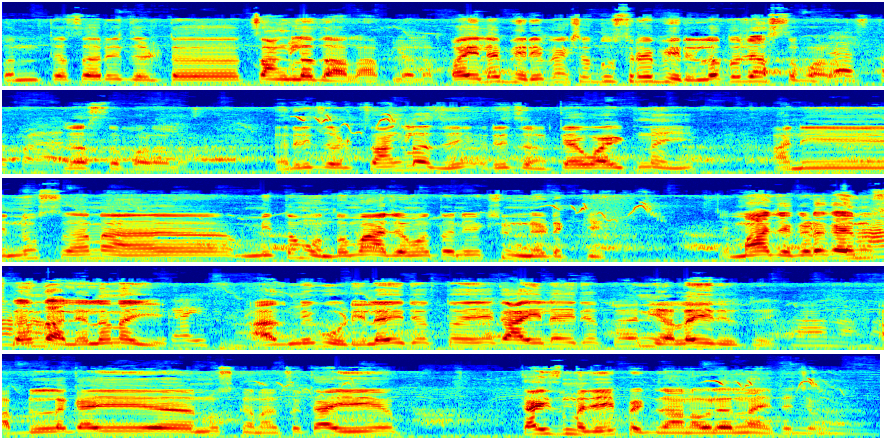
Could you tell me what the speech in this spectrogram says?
पण त्याचा रिझल्ट चांगला झाला आपल्याला. पहिल्या फेरीपेक्षा दुसऱ्या फेरीला तो जास्त पळाला. जास्त पळाला. रिझल्ट चांगलाच आहे. रिझल्ट काय वाईट नाही. आणि नुकसान मी तर म्हणतो माझ्या मताने एक शून्य टक्के. माझ्याकडे काही नुकसान झालेलं नाहीये. आज मी घोडीलाही देतोय गाईलाही देतोय आणि यालाही देतोय. आपल्याला काही नुकसानाचं काही काहीच म्हणजे इफेक्ट जाणवलेला नाही त्याच्यावर.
